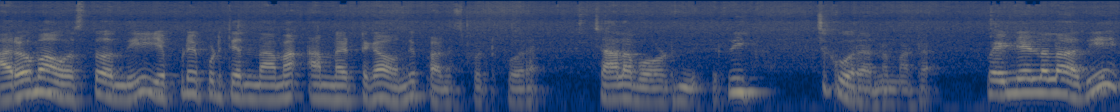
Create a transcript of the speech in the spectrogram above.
అరోమా వస్తోంది ఎప్పుడెప్పుడు తిందామా అన్నట్టుగా ఉంది పనసపొట్టు కూర. చాలా బాగుంటుంది. రిచ్ కూర అన్నమాట. పెళ్ళిళ్ళలో అది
